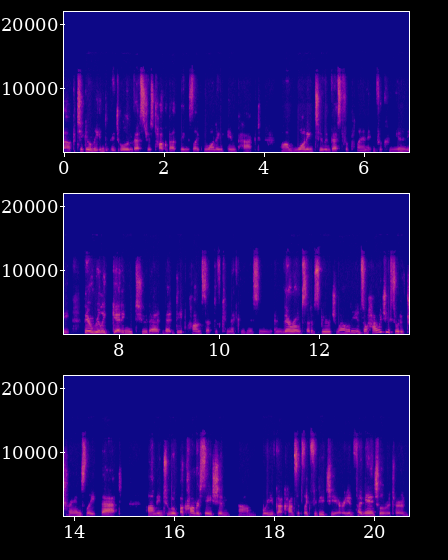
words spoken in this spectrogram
uh, particularly individual investors talk about things like wanting impact, um, wanting to invest for planet and for community they're really getting to that that deep concept of connectedness and, and their own set of spirituality. And so how would you sort of translate that um, into a, a conversation um, where you've got concepts like fiduciary and financial return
